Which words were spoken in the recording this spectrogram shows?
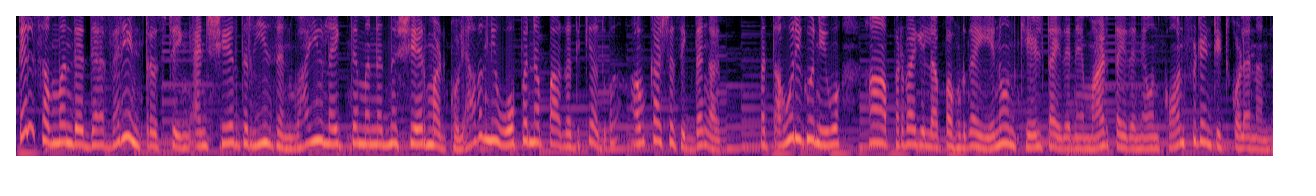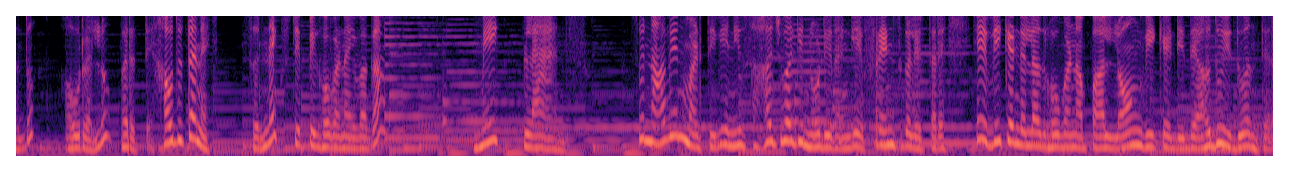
ಟೆಲ್ ಸಂಬಂಧ they are very interesting and share the reason why you like them ಅನ್ನೋದನ್ನ ಶೇರ್ ಮಾಡ್ಕೊಳ್ಳಿ. ಅವಾಗ ನೀವು ಓಪನ್ ಅಪ್ ಆಗೋದಕ್ಕೆ ಅದು ಅವಕಾಶ ಸಿಗ್ದಂಗೆ ಆಗುತ್ತೆ. ಮತ್ತು ಅವರಿಗೂ ನೀವು, ಹಾಂ, ಪರವಾಗಿಲ್ಲಪ್ಪ ಹುಡುಗ, ಏನೋ ಒಂದು ಕೇಳ್ತಾ ಇದ್ದಾನೆ, ಮಾಡ್ತಾ ಇದ್ದಾನೆ, ಒಂದು ಕಾನ್ಫಿಡೆಂಟ್ ಇಟ್ಕೊಳ್ಳೋಣ ಅನ್ನೋದು ಅವರಲ್ಲೂ ಬರುತ್ತೆ. ಹೌದು ತಾನೆ? ಸೊ ನೆಕ್ಸ್ಟ್ ಟಿಪ್ಪಿಗೆ ಹೋಗೋಣ ಇವಾಗ. ಮೇಕ್ ಪ್ಲ್ಯಾನ್ಸ್ ಸೊ ನಾವೇನು ಮಾಡ್ತೀವಿ? ನೀವು ಸಹಜವಾಗಿ ನೋಡಿರಂಗೆ ಫ್ರೆಂಡ್ಸ್ಗಳಿರ್ತಾರೆ ಹೇ ವೀಕೆಂಡ್ ಎಲ್ಲಾದರೂ ಹೋಗೋಣಪ್ಪ ಲಾಂಗ್ ವೀಕೆಂಡ್ ಇದೆ, ಅದು ಇದು ಅಂತೀರ.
